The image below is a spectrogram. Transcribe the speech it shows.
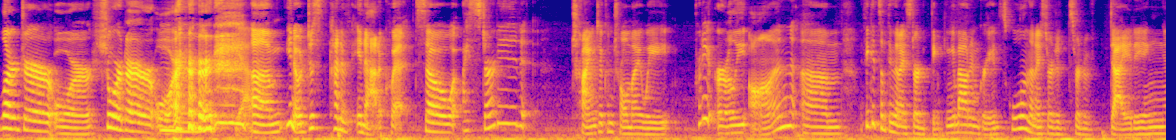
larger or shorter or, Yeah. um, you know, just kind of inadequate. So I started trying to control my weight pretty early on. Um, I think it's something that I started thinking about in grade school, and then I started sort of dieting.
